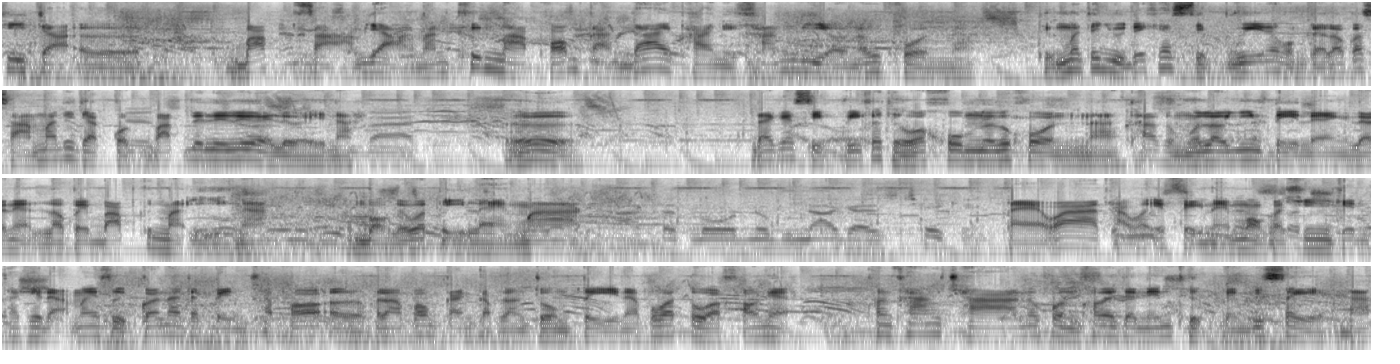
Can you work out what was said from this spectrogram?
ที่จะเออบัฟสามอย่างนั้นขึ้นมาพร้อมกันได้ภายในครั้งเดียวนะทุกคนนะถึงมันจะอยู่ได้แค่ 10วินะผมแต่เราก็สามารถที่จะกดบัฟได้เรื่อย ๆ เลยนะเออได้แค่สิบวิก็ถือว่าคุ้มนะทุกคนนะ ถ้าสมมุติเรายิ่งตีแรงแล้วเนี่ย เราไปบัฟขึ้นมาอีกนะผมบอกเลยว่าตีแรงมาก แต่ว่าถามว่าเอฟเฟกต์ไหนเหมาะกับชินเกนทาเคดะไม่สุดก็น่าจะเป็นเฉพาะเออพลังป้องกันกับพลังโจมตีนะ เพราะว่าตัวเขาเนี่ยค่อนข้างช้าทุกคนเขาเลยจะเน้นถึกเป็นพิเศษนะ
